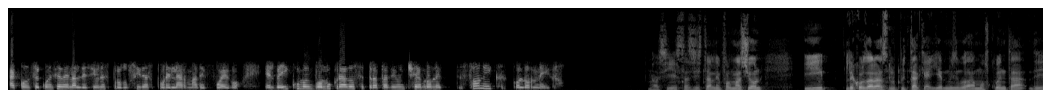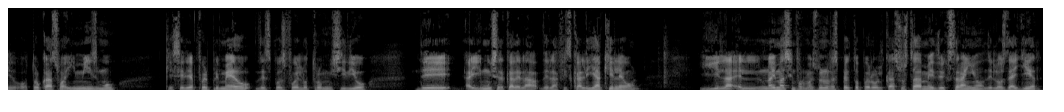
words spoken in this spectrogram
a consecuencia de las lesiones producidas por el arma de fuego. El vehículo involucrado se trata de un Chevrolet Sonic color negro. Así es, así está la información. Y recordarás, Lupita, que ayer mismo damos cuenta de otro caso ahí mismo que sería fue el primero, después fue el otro homicidio de ahí muy cerca de la, de la fiscalía aquí en León. Y la, no hay más información al respecto, pero el caso está medio extraño. De los de ayer,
